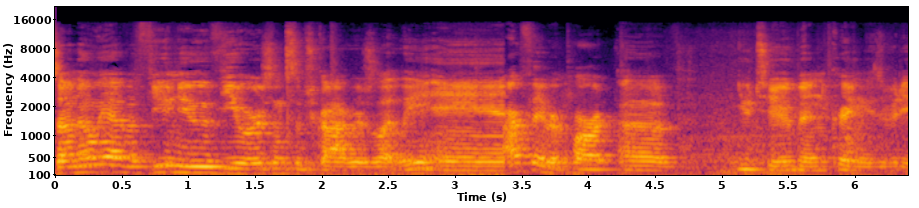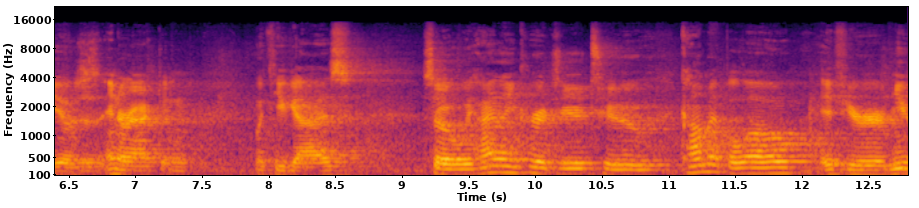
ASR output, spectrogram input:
So I know we have a few new viewers and subscribers lately, and our favorite part of YouTube and creating these videos is interacting with you guys. So we highly encourage you to comment below if you're new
